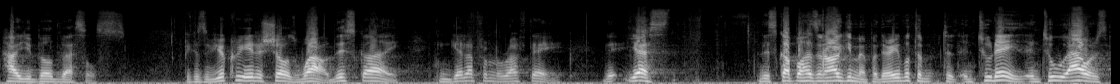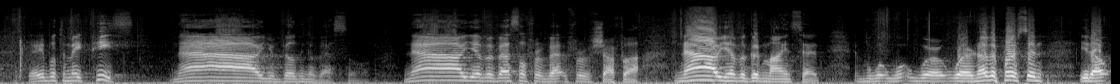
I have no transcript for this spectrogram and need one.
how you build vessels, because if your creator shows, wow, this guy can get up from a rough day. The, yes, this couple has an argument, but they're able to, to, in two days, in two hours, they're able to make peace. Now you're building a vessel. Now you have a vessel for, for shefa. Now you have a good mindset. Where, where another person, you know,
